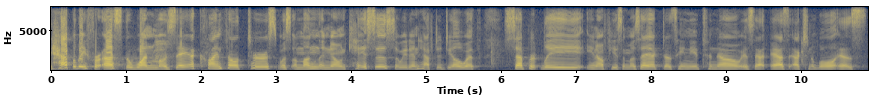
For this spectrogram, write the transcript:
happily for us, the one mosaic Klinefelters was among the known cases, so we didn't have to deal with separately, you know, if he's a mosaic, does he need to know, is that as actionable as,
